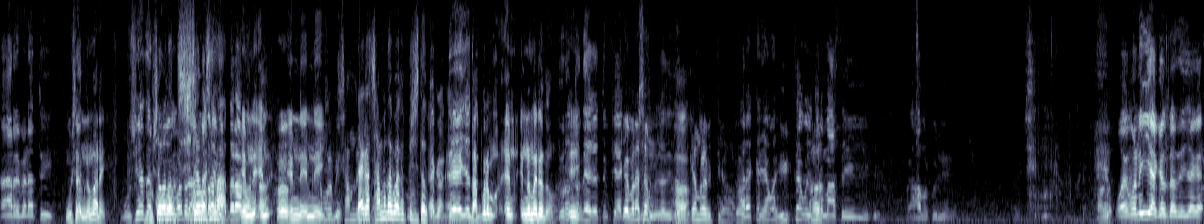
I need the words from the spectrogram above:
আরে বেটা তুই ঘুষে এমনি মারে? বসে যা বসে বসে বসে না। এমনি এমনি- এমনি এক সামনে থাকবে এক পিছিয়ে থাকবে ধাপ করে এমনি মেরে দাও। দূরত্ব দেয়া যায় তুই ফ্যাক। ক্যামেরার সামনে? হ্যাঁ। ক্যামেরা ভিত্তি হ্যাঁ আর একটা যে হিট থাকবে তোর মাছ এই আবার কইলে ওই মানে ইয়া খেলতাছে এই জায়গায়।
